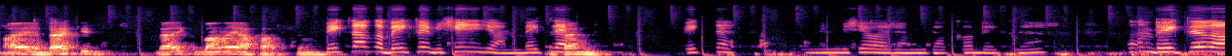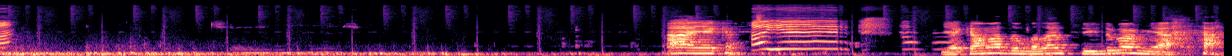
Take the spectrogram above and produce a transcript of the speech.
Hayır belki belki bana yaparsın. Bekle aga bekle bir şey diyeceğim. Bekle. Efendim. Bekle. Benim bir şey vereceğim bir dakika bekle. Oğlum bekle lan. Ha yaka Hayır. yakamadım mı lan tüylü ya.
